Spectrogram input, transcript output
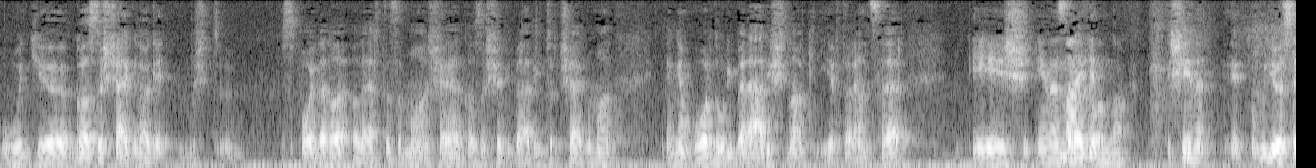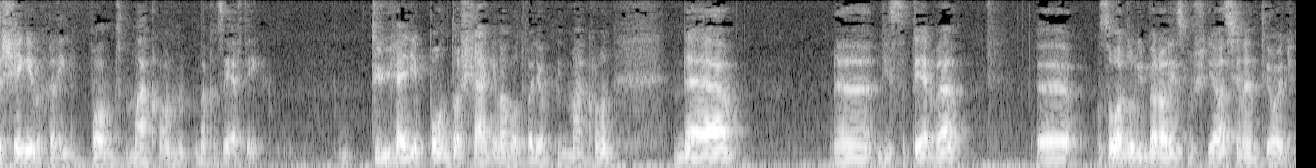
úgy gazdaságilag, most spoiler alert, ez a ma a saját gazdasági beállítottságomat, engem ordoliberálisnak írt a rendszer, és én ezzel egyet, és én úgy összességében pedig pont Macronnak az érték. Tűhegyi pontosságilag ott vagyok, mint Macron, de visszatérve, az ordoliberalizmus ugye azt jelenti, hogy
